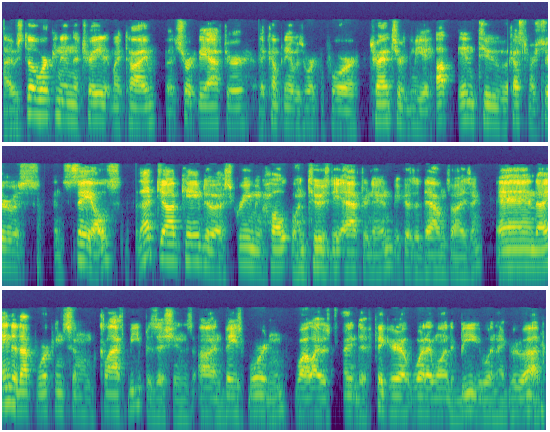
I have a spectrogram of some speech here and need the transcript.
I was still working in the trade at my time, but shortly after, the company I was working for transferred me up into customer service and sales. That job came to a screaming halt one Tuesday afternoon because of downsizing. And I ended up working some Class B positions on base Borden while I was trying to figure out what I wanted to be when I grew up.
